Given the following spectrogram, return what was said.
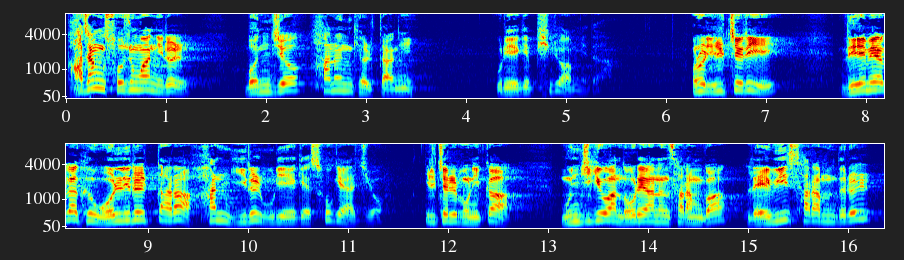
가장 소중한 일을 먼저 하는 결단이 우리에게 필요합니다. 오늘 1절이 느헤미야가 그 원리를 따라 한 일을 우리에게 소개하지요. 1절을 보니까 문지기와 노래하는 사람과 레위 사람들을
